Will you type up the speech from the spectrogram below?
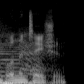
implementation.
